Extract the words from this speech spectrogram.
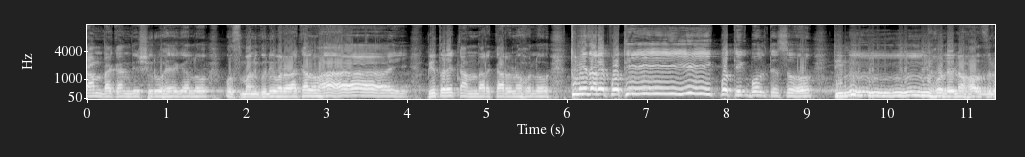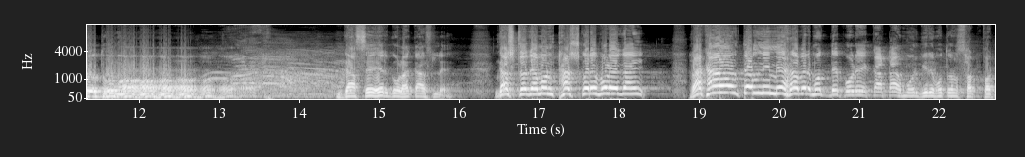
কান্দা কান্দি শুরু হয়ে গেল? ওসমান গুনি বলে, রাখাল ভাই, ভিতরে কান্দার কারণ হলো, তুমি যারে পথিক পথিক বলতেছো, তিনি হলেন হজরত গাছের গোড়া কাশলে গাছটা যেমন ঠাস করে পড়ে যায় রাখাল তেমনি মেহরাবের মধ্যে পড়ে কাটা মুরগির মতন ছটফট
